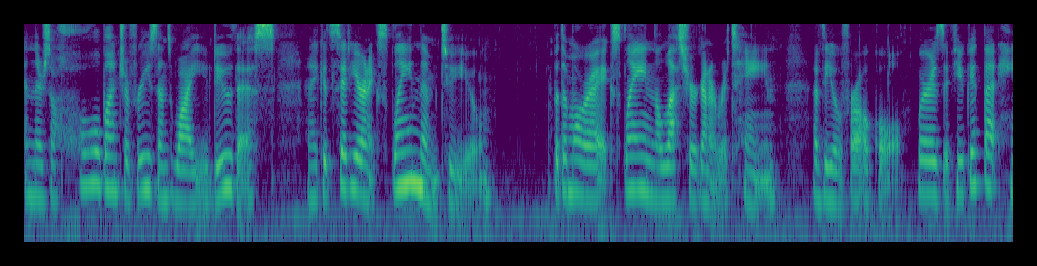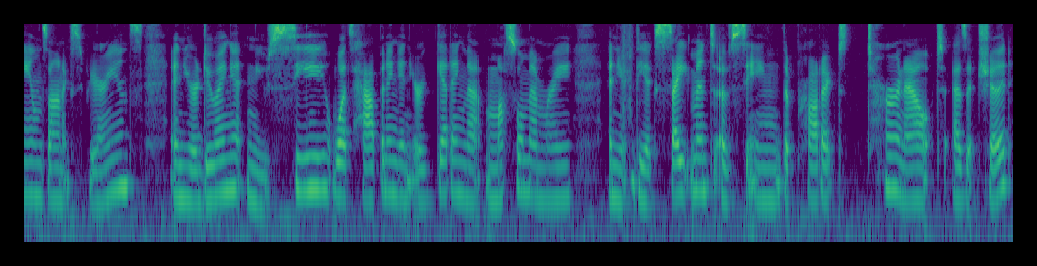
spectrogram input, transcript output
And there's a whole bunch of reasons why you do this, and I could sit here and explain them to you. But the more I explain, the less you're going to retain of the overall goal. Whereas if you get that hands on experience and you're doing it and you see what's happening and you're getting that muscle memory and the excitement of seeing the product turn out as it should,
